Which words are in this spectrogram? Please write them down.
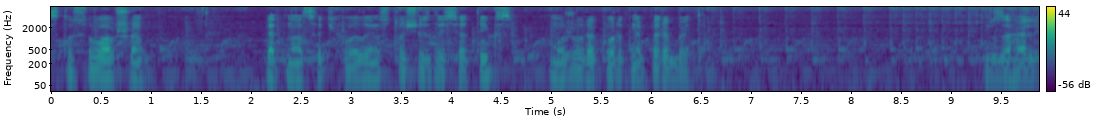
Застосувавши 15 хвилин 160х, можу рекорд не перебити. Взагалі.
